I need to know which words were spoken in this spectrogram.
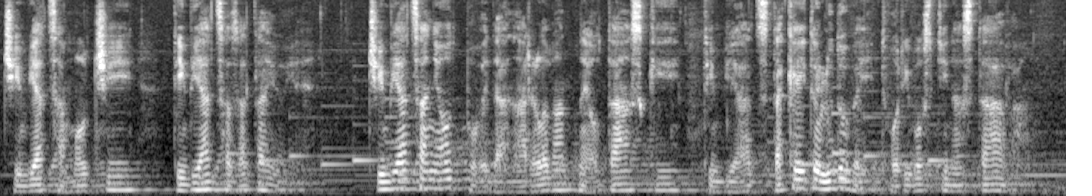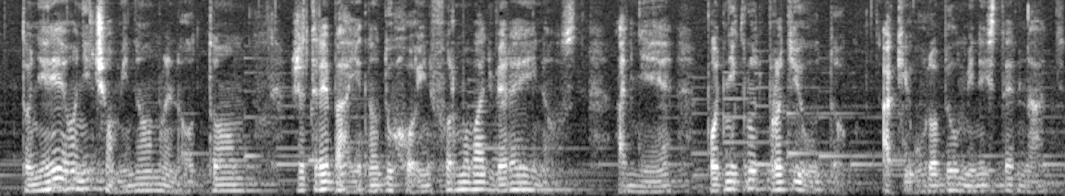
Čím viac sa mlčí, tým viac sa zatajuje. Čím viac sa neodpovedá na relevantné otázky, tým viac takejto ľudovej tvorivosti nastáva. To nie je o ničom inom, len o tom, že treba jednoducho informovať verejnosť a nie podniknúť protiútok, aký urobil minister Naď.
